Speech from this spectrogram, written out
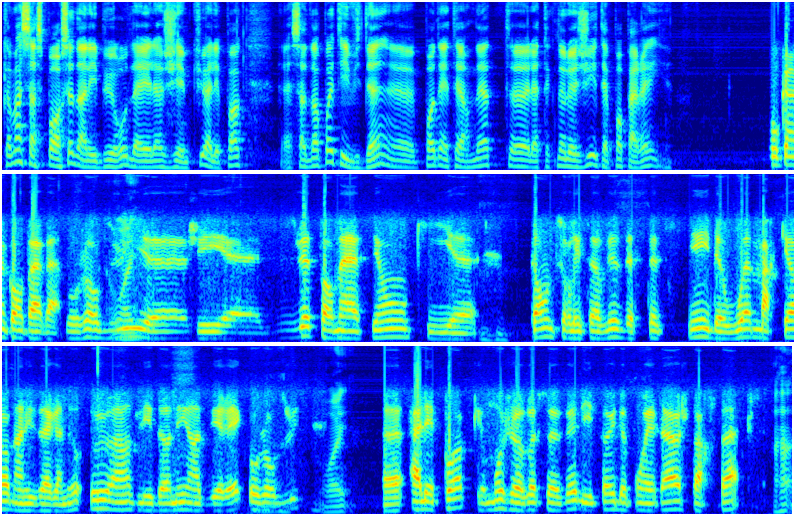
comment ça se passait dans les bureaux de la LHGMQ à l'époque? ça ne devait pas être évident. pas d'Internet, la technologie n'était pas pareille aucun comparable. Aujourd'hui, euh, j'ai 18 euh, formations qui euh, comptent sur les services de statisticiens et de webmarqueurs dans les arénas. Eux entrent les données en direct aujourd'hui. à l'époque, moi, je recevais les feuilles de pointage par fax. Ah.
